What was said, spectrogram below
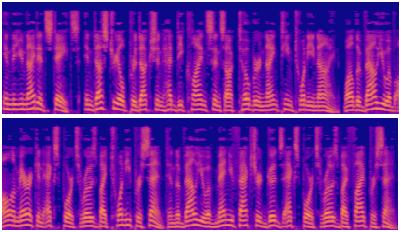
In the United States, industrial production had declined since October 1929, while the value of all American exports rose by 20% and the value of manufactured goods exports rose by 5%.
